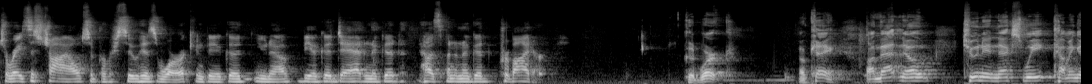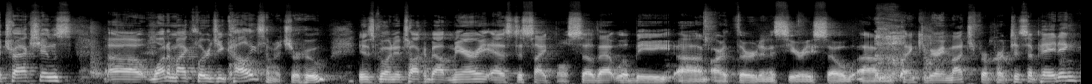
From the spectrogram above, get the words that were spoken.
to raise his child, to pursue his work, and be a good, you know, be a good dad and a good husband and a good provider. Good work. Okay. On that note, tune in next week. Coming attractions. Uh, one of my clergy colleagues, I'm not sure who, is going to talk about Mary as disciples. So that will be um, our third in a series. So um, thank you very much for participating,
